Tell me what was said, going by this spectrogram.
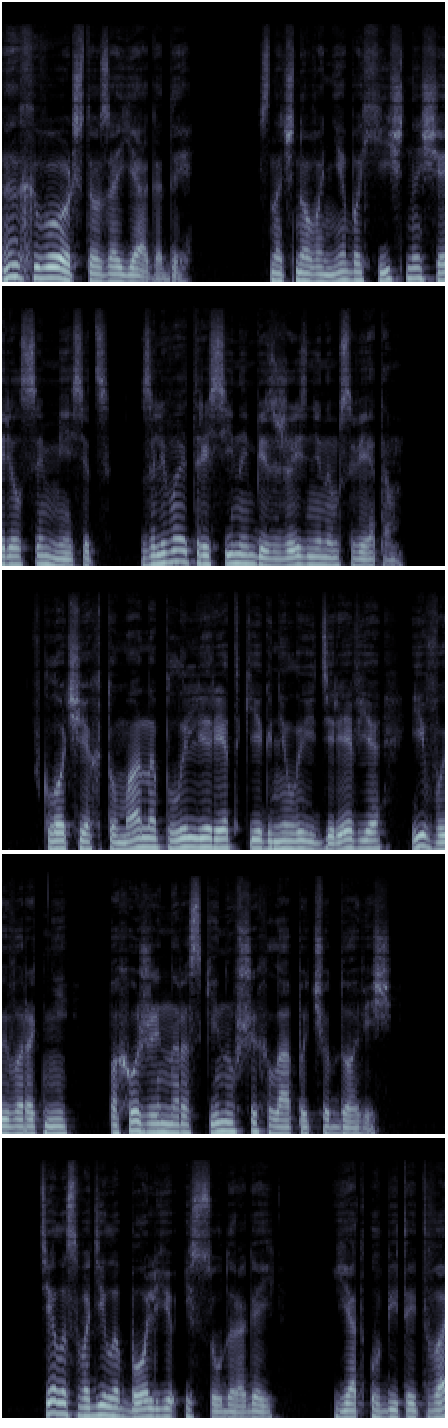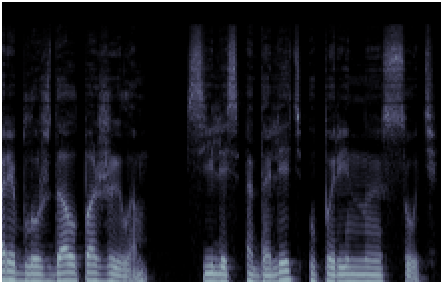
Ах, вот что за ягоды! С ночного неба хищно щерился месяц, заливая трясины безжизненным светом. В клочьях тумана плыли редкие гнилые деревья и выворотни, похожие на раскинувших лапы чудовищ. Тело сводило болью и судорогой. Яд убитой твари блуждал по жилам силясь одолеть упыринную суть.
